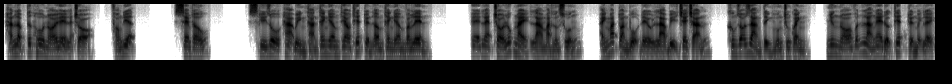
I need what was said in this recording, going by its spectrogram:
hắn lập tức hô nói hệ lẹt trò, phóng điện. Xem thấu. Skizo hạ bình thản thanh âm theo thiết tuyển âm thanh âm vang lên. Hệ lẹt trò lúc này là mặt hướng xuống, ánh mắt toàn bộ đều là bị che chắn, không rõ ràng tình huống chung quanh, nhưng nó vẫn là nghe được thiết tuyển mệnh lệnh,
